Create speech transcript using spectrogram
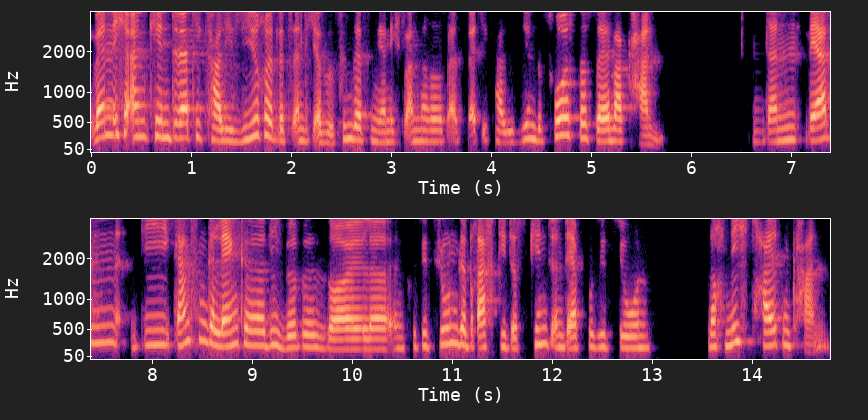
wenn ich ein Kind vertikalisiere, letztendlich, also das Hinsetzen ja nichts anderes als vertikalisieren, bevor es das selber kann, dann werden die ganzen Gelenke, die Wirbelsäule in Positionen gebracht, die das Kind in der Position noch nicht halten kann.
